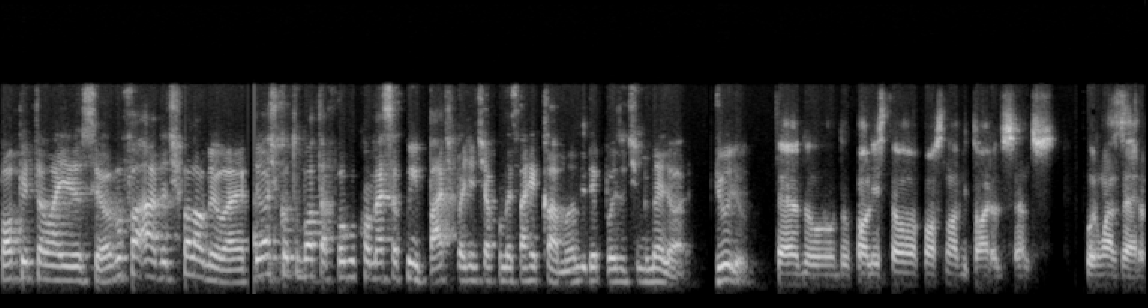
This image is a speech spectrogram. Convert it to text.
palpitão aí o seu. Eu vou falar, ah, deixa eu falar o meu. É, eu acho que o Botafogo começa com empate pra gente já começar reclamando e depois o time melhora. Júlio? É, do, do Paulista eu aposto numa vitória do Santos por 1 a 0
